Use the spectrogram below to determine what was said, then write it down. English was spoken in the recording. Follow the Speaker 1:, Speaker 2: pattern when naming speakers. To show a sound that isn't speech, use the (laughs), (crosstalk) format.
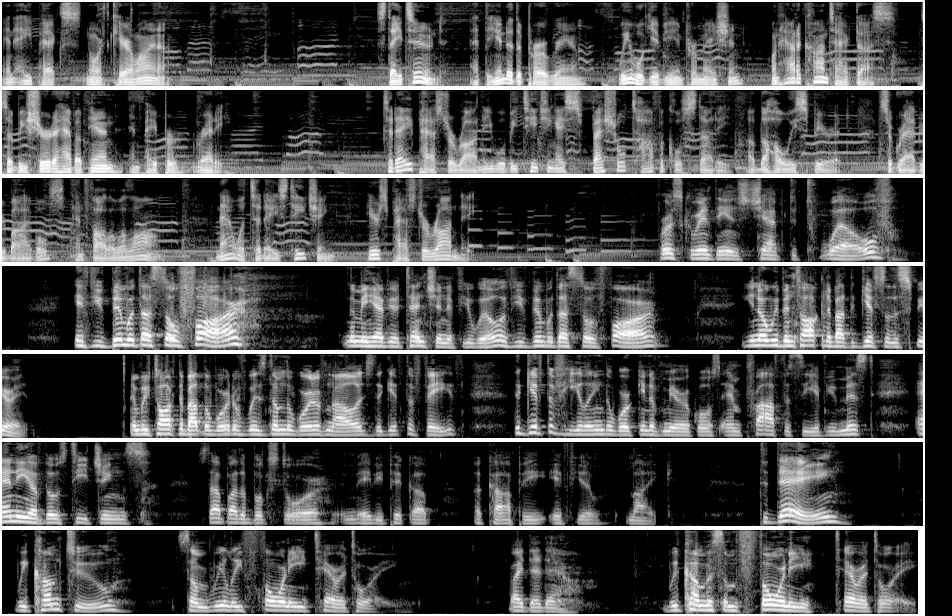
Speaker 1: in Apex, North Carolina. Stay tuned. At the end of the program, we will give you information on how to contact us, so be sure to have a pen and paper ready. Today, Pastor Rodney will be teaching a special topical study of the Holy Spirit, so grab your Bibles and follow along. Now, with today's teaching, here's Pastor Rodney.
Speaker 2: 1 Corinthians chapter 12. If you've been with us so far, let me have your attention, if you will. If you've been with us so far, you know we've been talking about the gifts of the Spirit. And we've talked about the word of wisdom, the word of knowledge, the gift of faith, the gift of healing, the working of miracles, and prophecy. If you missed any of those teachings, stop by the bookstore and maybe pick up a copy if you like. Today, we come to some really thorny territory. Write that down. We come to some thorny territory.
